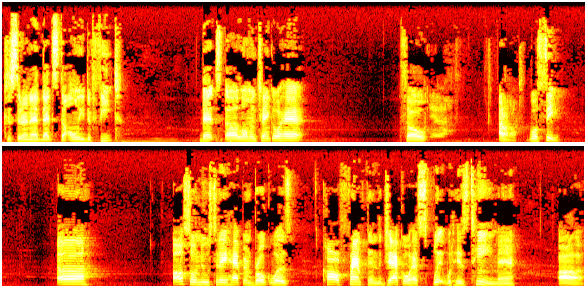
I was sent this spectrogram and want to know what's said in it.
considering that that's the only defeat that uh, Lomachenko had. So Yeah. I don't know. We'll see. Uh, also news today happened broke was Carl Frampton, the Jackal, has split with his team. Man, uh,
